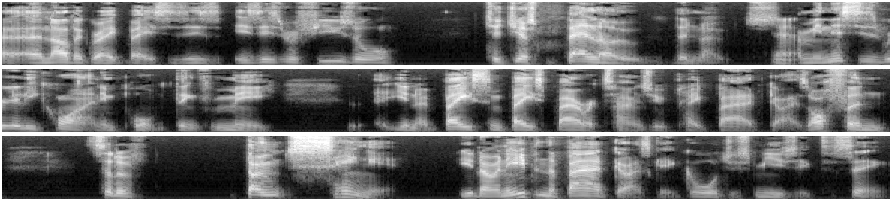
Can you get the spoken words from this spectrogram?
uh, and other great basses, is, is his refusal to just bellow the notes. Yeah. I mean, this is really quite an important thing for me. You know, bass and bass baritones who play bad guys often sort of don't sing it, you know, and even the bad guys get gorgeous music to sing.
